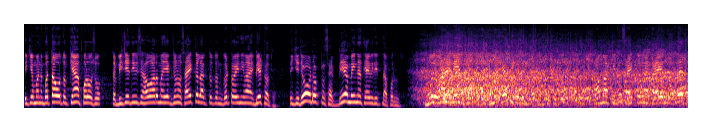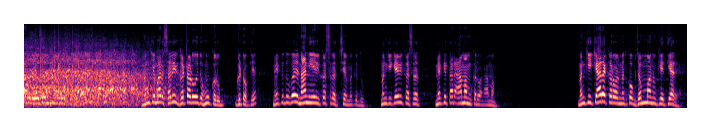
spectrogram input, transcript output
એ કે મને બતાવો તો ક્યાં ફરો છો? તો બીજે દિવસે સવારમાં એક જણો સાયકલ લાગતો હતો ને ગટો એની વાંહે બેઠો હતો. એ કે જો ડૉક્ટર સાહેબ, બે મહિનાથી આવી રીતના ફરું છું? આમાં કીધું સાયકલના ટાયર ઉતરે, તારું વજન. મને કે મારે શરીર ઘટાડવું હોય તો હું કરું? ઘટો કે? મેં કીધું, ભાઈ, નાની એવી કસરત છે. મેં કીધું, મને કે કેવી કસરત? મેં કે, તારે આમ આમ કરવાનું, આમ આમ. મને કે, ક્યારે કરવાનું? મેં કોઈક જમવાનું કે ત્યારે.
